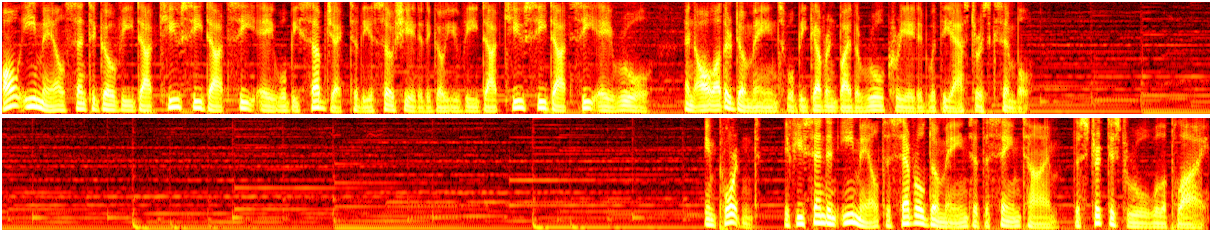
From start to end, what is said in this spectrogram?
All emails sent to gov.qc.ca will be subject to the associated gov.qc.ca rule, and all other domains will be governed by the rule created with the asterisk symbol. Important, if you send an email to several domains at the same time, the strictest rule will apply.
